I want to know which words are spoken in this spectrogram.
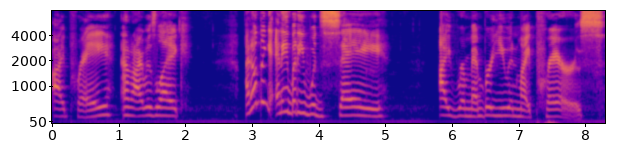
I pray. And I was like, I don't think anybody would say, I remember you in my prayers.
